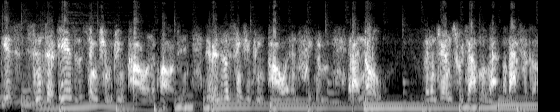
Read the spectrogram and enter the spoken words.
is since there is a distinction between power and equality, there is a distinction between power and freedom. And I know that in terms, for example, of, of Africa,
